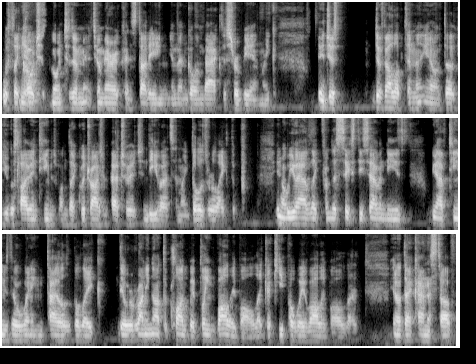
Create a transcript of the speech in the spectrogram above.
with like Yeah. coaches going to the, to america and studying and then going back to serbia and like it just developed in you know the Yugoslavian teams when like with Dražen Petrovic and Divac and like those were like the you know you have like from the 60s 70s you have teams that were winning titles but like they were running out the clock by playing volleyball like a keep away volleyball that you know that kind of stuff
